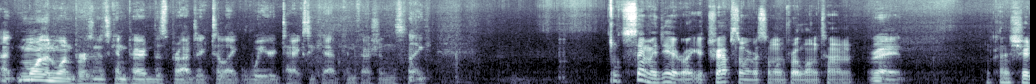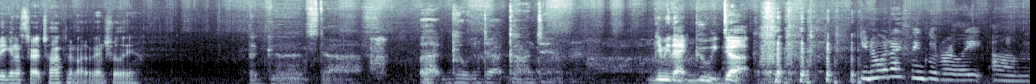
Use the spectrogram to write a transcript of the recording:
Uh, more than one person has compared this project to like weird taxi cab confessions. Like, It's the same idea, right? You're trapped somewhere with someone for a long time. right. What kind of shit are you gonna start talking about eventually? The good stuff. Uh, geoduck content. Give me that geoduck. You know what I think would really um,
